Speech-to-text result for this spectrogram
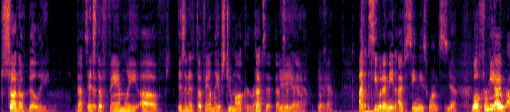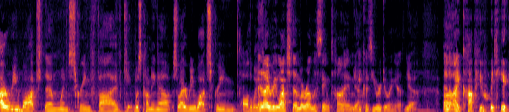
son of Billy. that's it. It's it the family of. Isn't it the family of Stu Macher? Right. that's it that's yeah, it yeah, yeah, yeah, okay I see what I mean. I've seen these once. Yeah. Well, for me, I I rewatched them when Scream Five was coming out, so I rewatched Scream all the way. Through. And through. I rewatched them around the same time because you were doing it, Yeah. And I copy what you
